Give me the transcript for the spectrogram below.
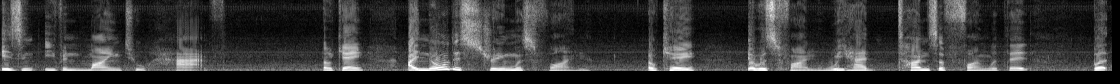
isn't even mine to have. Okay? I know this stream was fun. Okay? It was fun. We had tons of fun with it. But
